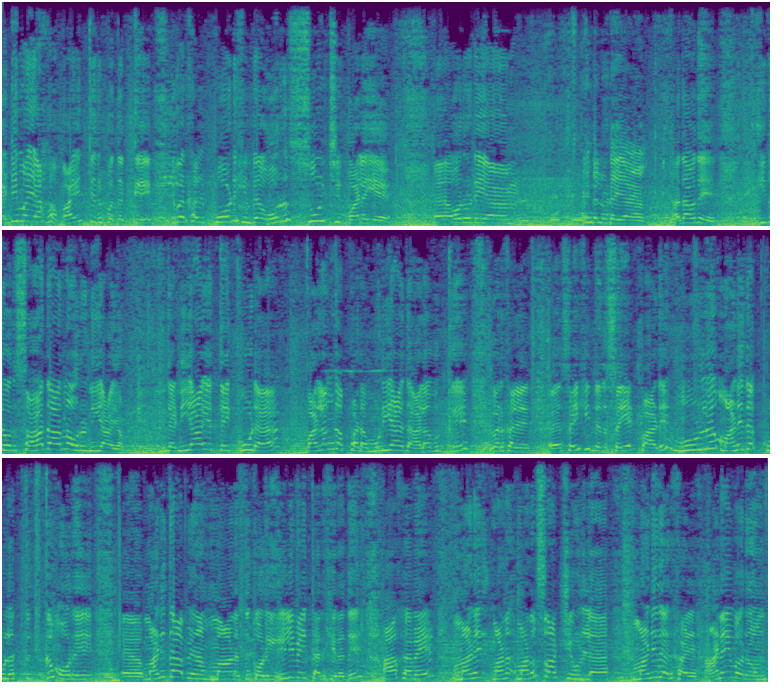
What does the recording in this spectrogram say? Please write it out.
அடிமையாக வைத்திருப்பதற்கு இவர்கள் போடுகின்ற ஒரு சூழ்ச்சி வலையே. அவருடைய எங்களுடைய அதாவது இது ஒரு சாதாரண ஒரு நியாயம். இந்த நியாயத்தை கூட வழங்கப்பட முடியாத அளவுக்கு இவர்கள் செய்கின்ற செயற்பாடு முழு மனித குலத்துக்கும் ஒரு மனிதாபிமானத்துக்கு ஒரு இழிவை தருகிறது. ஆகவே மனி மன- மனசாட்சி உள்ள மனிதர்கள் அனைவரும்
